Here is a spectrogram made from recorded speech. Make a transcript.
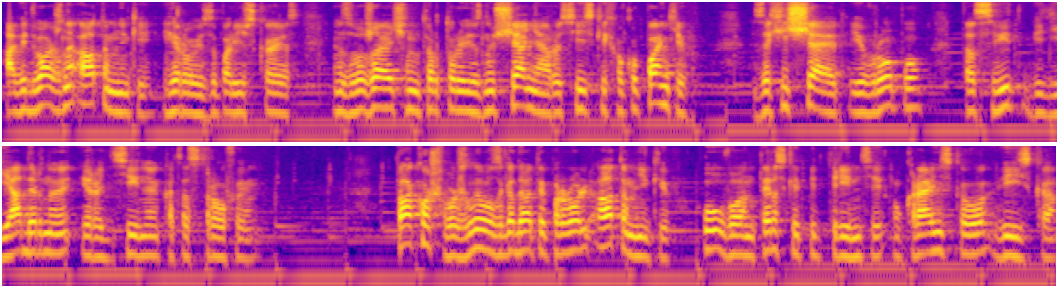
А відважні атомники, герої Запорізької АЕС, незважаючи на тортури і знущання російських окупантів, захищають Європу та світ від ядерної і радіаційної катастрофи. Також важливо згадати про роль атомників у волонтерській підтримці українського війська.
